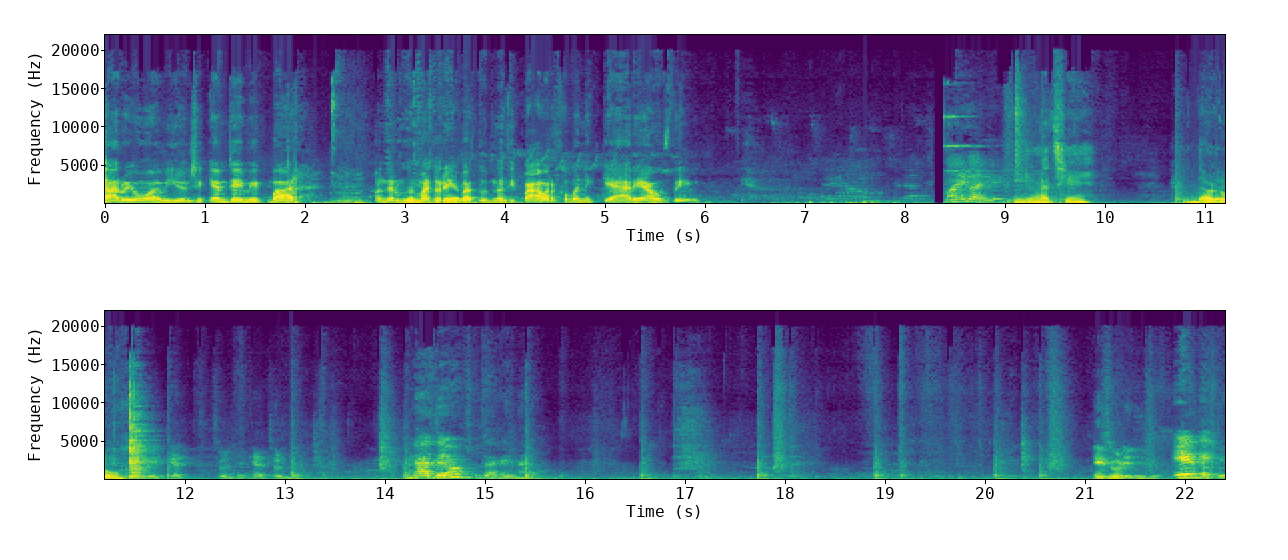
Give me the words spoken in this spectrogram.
સારો એવો આવી રહ્યો છે. કેમ જઈએ એક બાર? અંદર ઘરમાં તો રહેવાતું જ નથી. પાવર ખબર નહીં ક્યારે આવશે. આ છે દડો. ના જયો સુતારે ના એ છોડી દીધો. એક-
